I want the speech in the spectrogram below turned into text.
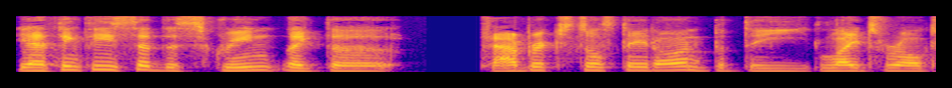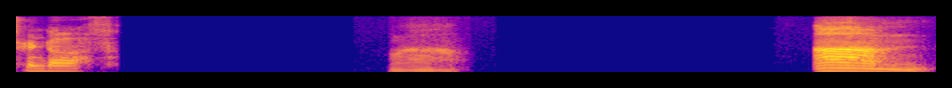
Yeah, I think he said the screen like the fabric still stayed on, but the lights were all turned off. Wow. Um,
